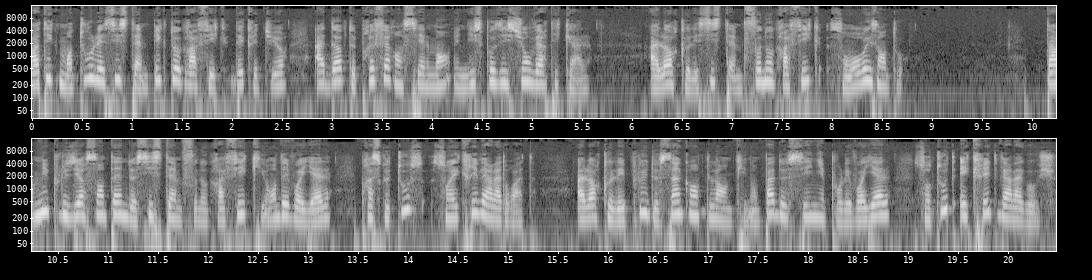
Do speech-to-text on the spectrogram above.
Pratiquement tous les systèmes pictographiques d'écriture adoptent préférentiellement une disposition verticale, alors que les systèmes phonographiques sont horizontaux. Parmi plusieurs centaines de systèmes phonographiques qui ont des voyelles, presque tous sont écrits vers la droite, alors que les plus de cinquante langues qui n'ont pas de signes pour les voyelles sont toutes écrites vers la gauche.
